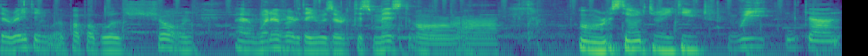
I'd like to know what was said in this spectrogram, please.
the rating pop-up will shown uh, whenever the user dismissed or uh, or start rating we can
